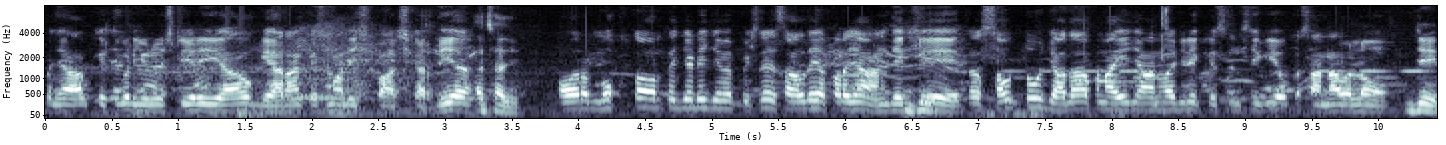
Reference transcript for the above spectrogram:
ਪੰਜਾਬ ਖੇਤੀਬਾੜੀ ਯੂਨੀਵਰਸਿਟੀ ਜਿਹੜੀ ਆ ਉਹ 11 ਕਿਸਮਾਂ ਦੀ ਸਿਫਾਰਿਸ਼ ਕਰਦੀ ਆ। ਅੱਛਾ ਜੀ। ਔਰ ਮੁੱਖ ਤੌਰ ਤੇ ਜਿਹੜੀ ਜਿਵੇਂ ਪਿਛਲੇ ਸਾਲ ਦੇ ਆਪਾਂ ਰੁਝਾਨ ਦੇਖੀਏ ਤਾਂ ਸਭ ਤੋਂ ਜ਼ਿਆਦਾ ਅਪਣਾਈ ਜਾਣ ਵਾਲੀ ਜਿਹੜੀ ਕਿਸਮ ਸੀਗੀ ਉਹ ਕਿਸਾਨਾਂ ਵੱਲੋਂ। ਜੀ।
